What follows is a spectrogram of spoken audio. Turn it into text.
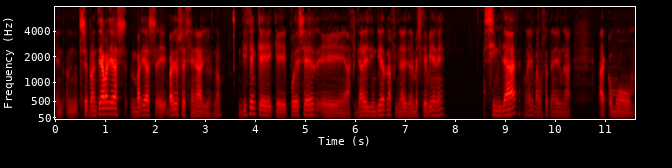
Mm, se plantea varias, varias, eh, varios escenarios, ¿no? Dicen que, que puede ser eh, a finales de invierno, a finales del mes que viene, similar, vamos a tener una a como,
